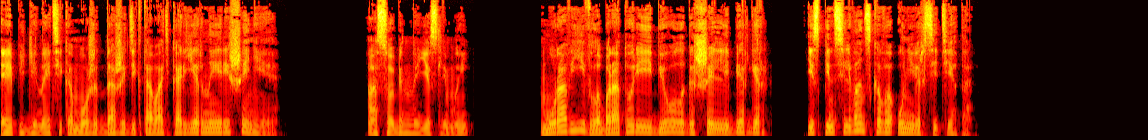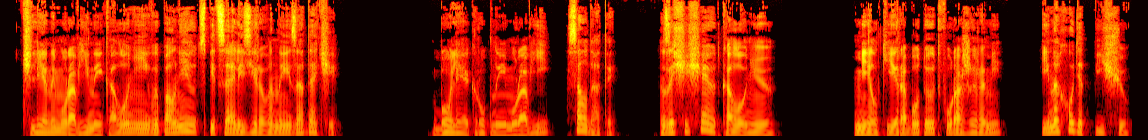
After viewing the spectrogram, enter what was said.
Эпигенетика может даже диктовать карьерные решения, особенно если мы муравьи в лаборатории биолога Шелли Бергер из Пенсильванского университета. Члены муравьиной колонии выполняют специализированные задачи. Более крупные муравьи, солдаты, защищают колонию. Мелкие работают фуражирами и находят пищу.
